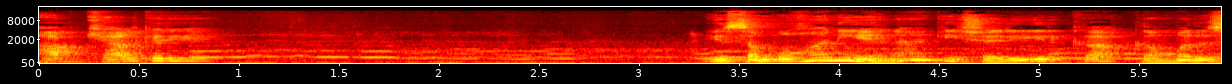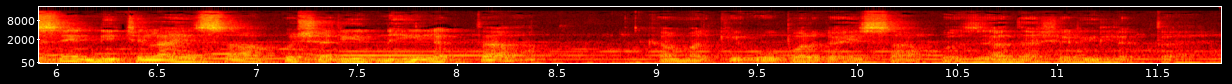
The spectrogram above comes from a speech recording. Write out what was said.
आप ख्याल करिए। ये सम्मोहन ही है ना कि शरीर का कमर से निचला हिस्सा आपको शरीर नहीं लगता, कमर के ऊपर का हिस्सा आपको ज़्यादा शरीर लगता है।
